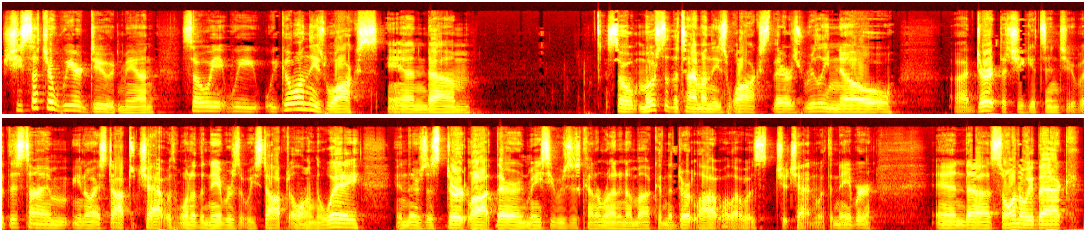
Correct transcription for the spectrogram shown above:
she's such a weird dude, man. So we, we, we go on these walks, and um, so most of the time on these walks, there's really no uh, dirt that she gets into. But this time, you know, I stopped to chat with one of the neighbors that we stopped along the way, and there's this dirt lot there, and Macy was just kind of running amok in the dirt lot while I was chit chatting with the neighbor. And uh, so on the way back,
